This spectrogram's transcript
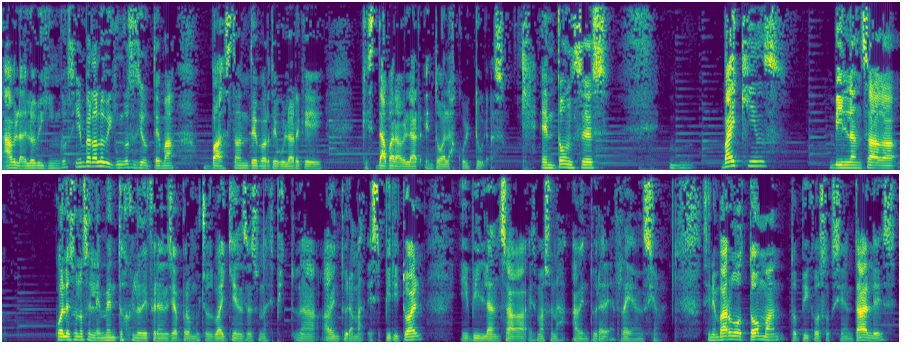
habla de los vikingos. Y en verdad los vikingos ha sido un tema bastante particular que, que da para hablar en todas las culturas. Entonces, Vikings, Vinland Saga, ¿cuáles son los elementos que lo diferencian? Para muchos Vikings es una, una aventura más espiritual y Vinland Saga es más una aventura de redención. Sin embargo, toman tópicos occidentales,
